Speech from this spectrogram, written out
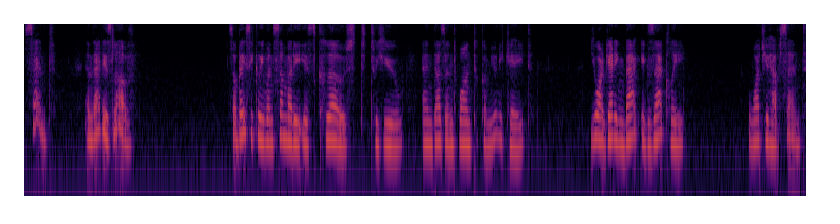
sent, and that is love. So basically, when somebody is closed to you and doesn't want to communicate, you are getting back exactly what you have sent.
